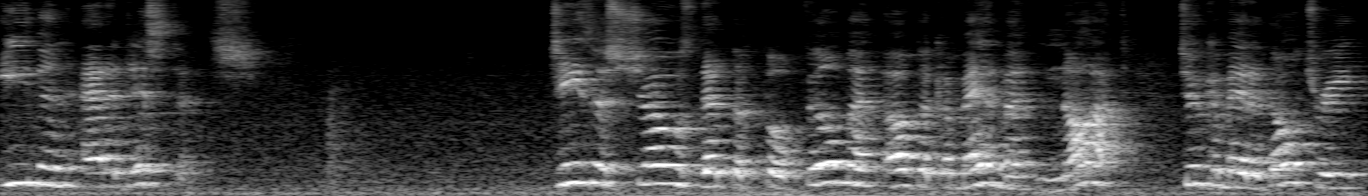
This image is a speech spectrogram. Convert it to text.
even at a distance. Jesus shows that the fulfillment of the commandment not to commit adultery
